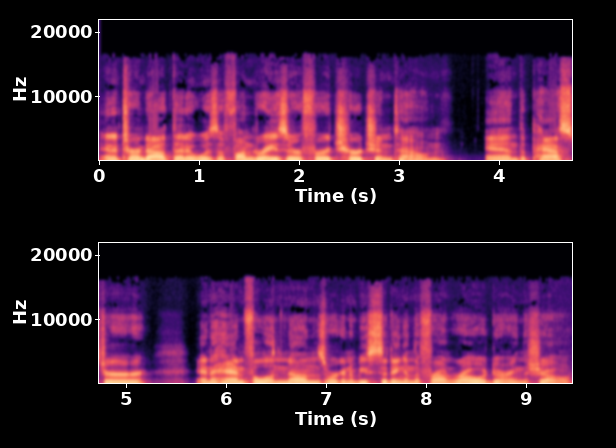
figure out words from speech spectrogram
and it turned out that it was a fundraiser for a church in town, and the pastor and a handful of nuns were going to be sitting in the front row during the show.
